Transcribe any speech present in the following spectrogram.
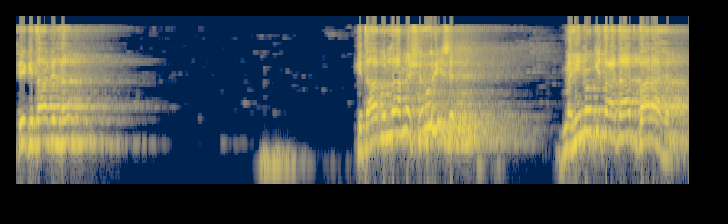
فی کتاب اللہ. کتاب اللہ میں شروع ہی سے مہینوں کی تعداد بارہ ہے۔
